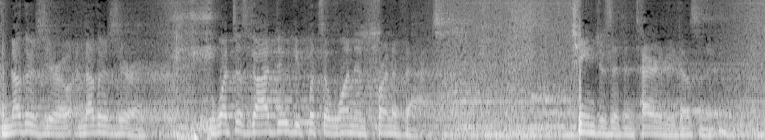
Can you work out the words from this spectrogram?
another zero, another zero. What does God do? He puts a one in front of that. Changes it entirely, doesn't it?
